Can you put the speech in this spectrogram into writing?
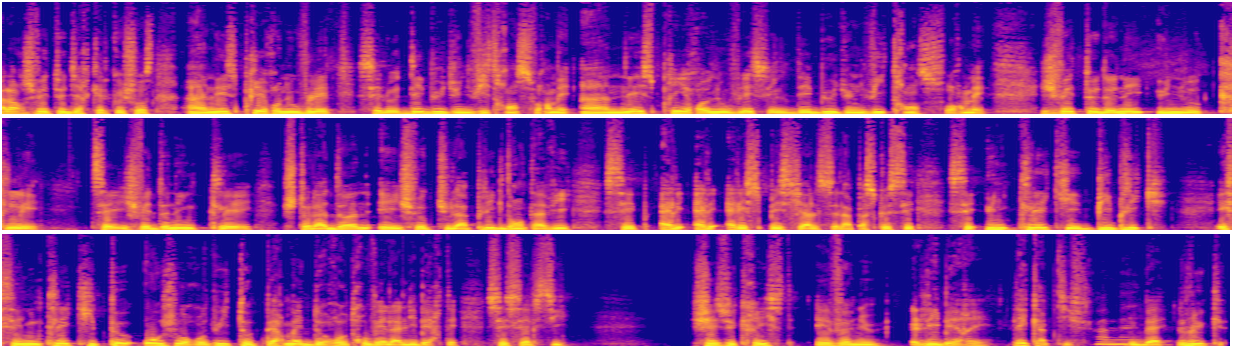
Alors je vais te dire quelque chose. Un esprit renouvelé, c'est le début d'une vie transformée. Un esprit renouvelé, c'est le début d'une vie transformée. Je vais te donner une clé. Tu sais, je vais te donner une clé, je te la donne et je veux que tu l'appliques dans ta vie. C'est, elle, elle, elle est spéciale, celle-là, parce que c'est, c'est une clé qui est biblique. Et c'est une clé qui peut aujourd'hui te permettre de retrouver la liberté. C'est celle-ci. Jésus-Christ est venu libérer les captifs. Luc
